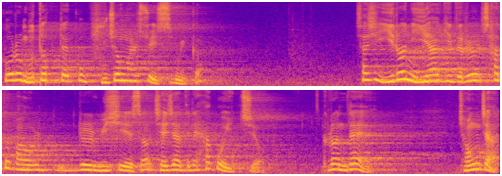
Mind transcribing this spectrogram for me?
그거를 무턱대고 부정할 수 있습니까? 사실 이런 이야기들을 사도 바울을 위시해서 제자들이 하고 있죠. 그런데 정작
